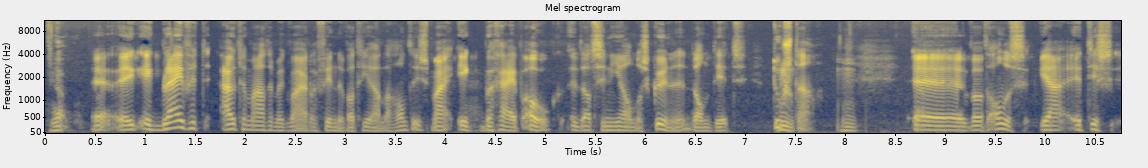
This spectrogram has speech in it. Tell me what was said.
Ja. Uh, ik, ik, blijf het uitermate merkwaardig vinden wat hier aan de hand is. Maar ik begrijp ook dat ze niet anders kunnen dan dit toestaan. Hm. Hm. Uh, want anders, ja, het is,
